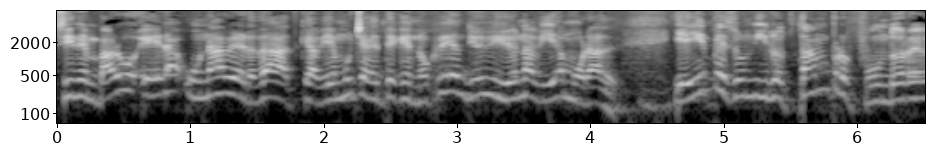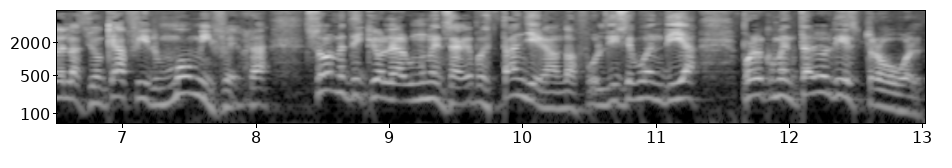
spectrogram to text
Sin embargo, era una verdad que había mucha gente que no creía en Dios y vivió una vida moral. Y ahí empezó un hilo tan profundo de revelación que afirmó mi fe. Solamente quiero leer un mensaje, pues están llegando a full. Dice, buen día, por el comentario de Lee Strowell.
